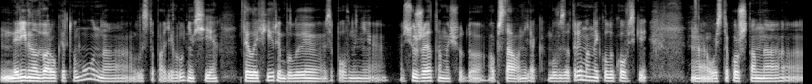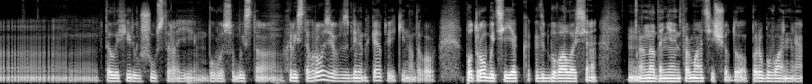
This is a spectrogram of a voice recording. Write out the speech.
рівно два роки тому, на листопаді-грудні, всі телефіри були заповнені сюжетами щодо обставин, як був затриманий Куликовський. Е, ось також там на телефірі у Шустера і був особисто Христа Грозів з Білінгкету, який надавав подробиці, як відбувалося надання інформації щодо перебування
